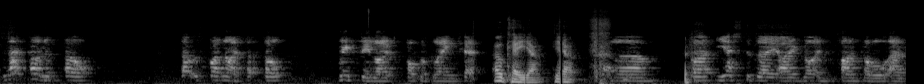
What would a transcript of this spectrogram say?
And that kind of felt, that was quite nice. That felt briefly like proper playing chess. Okay. Yeah. Yeah. Um, but yesterday I got into time trouble and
